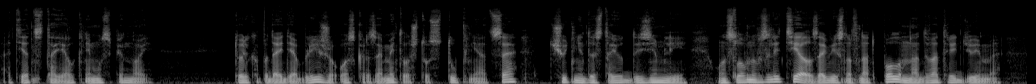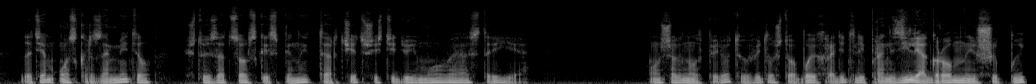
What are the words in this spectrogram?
Отец стоял к нему спиной. Только подойдя ближе, Оскар заметил, что ступни отца чуть не достают до земли. Он словно взлетел, зависнув над полом на 2-3 дюйма. Затем Оскар заметил, что из отцовской спины торчит шестидюймовое острие — он шагнул вперед и увидел, что обоих родителей пронзили огромные шипы,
